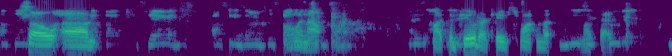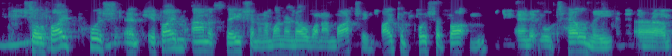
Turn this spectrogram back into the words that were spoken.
something. So um, oh, now my computer keeps wanting to. Okay. So if I push and if I'm on a station and I want to know what I'm watching, I can push a button and it will tell me. Um,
